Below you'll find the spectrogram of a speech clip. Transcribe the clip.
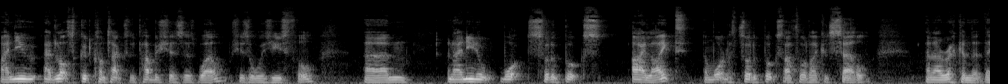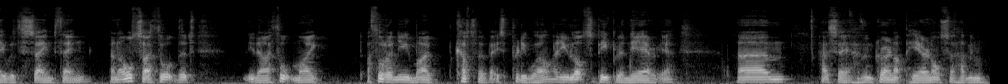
I knew I had lots of good contacts with publishers as well, which is always useful. Um, and I knew what sort of books I liked and what sort of books I thought I could sell. And I reckon that they were the same thing. And also, I thought that, you know, I thought my, I thought I knew my customer base pretty well. I knew lots of people in the area. Um, I say, having grown up here and also having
